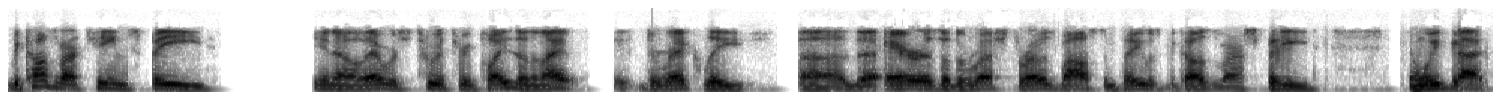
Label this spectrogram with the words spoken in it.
Because of our team speed, you know, there was two or three plays of the night directly. Uh, the errors of the rush throws by Austin Peay was because of our speed, and we've got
